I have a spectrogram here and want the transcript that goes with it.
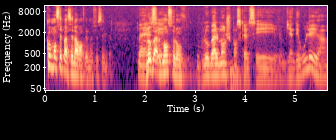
Comment s'est passée la rentrée, M. Ségur ben, Globalement, selon vous Globalement, je pense qu'elle s'est bien déroulée. Hein.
